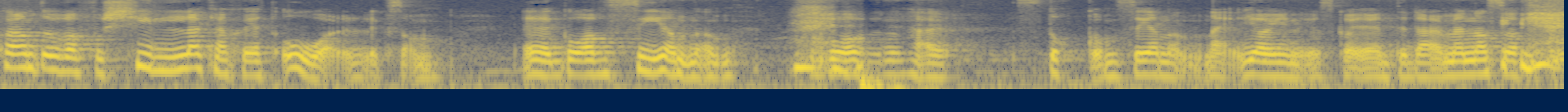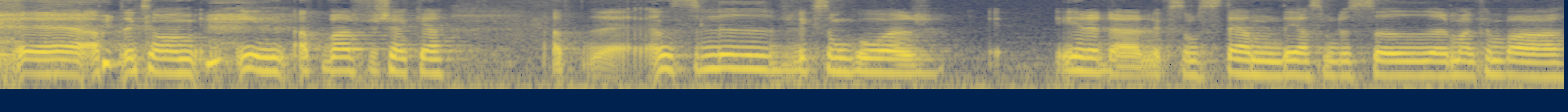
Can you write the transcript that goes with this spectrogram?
skönt att bara få chilla kanske ett år liksom. Eh, gå av scenen, gå av den här Stockholmsscenen. Nej, jag är inne, jag ska jag är inte där. Men alltså eh, att, liksom in, att bara försöka, att eh, ens liv liksom går i det där liksom ständiga som du säger. Man kan bara,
